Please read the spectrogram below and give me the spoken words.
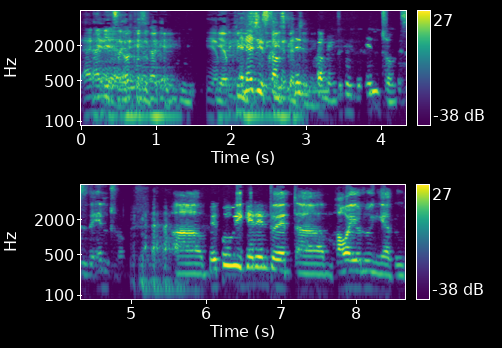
And, And yeah, yeah, so okay, this is- okay. Yeah, Yeah, please- please. Energy is please Energy is continue. coming. This is the intro. This is the intro. uh, before we get into it, um, how are you doing, Yadu?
